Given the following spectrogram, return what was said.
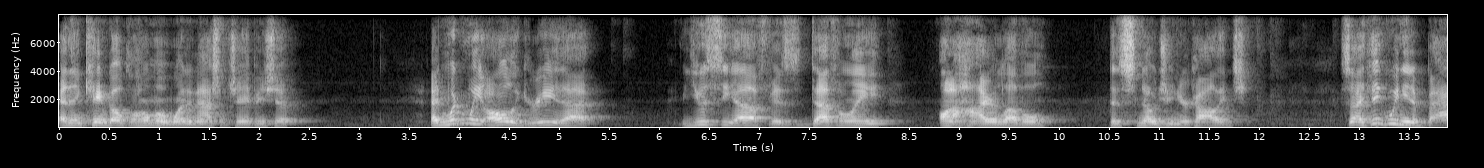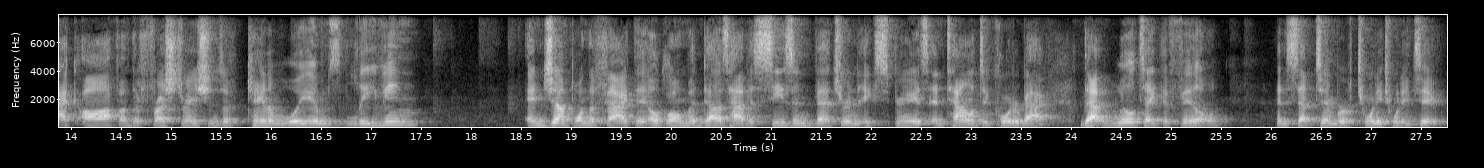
and then came to Oklahoma and won a national championship? And wouldn't we all agree that UCF is definitely on a higher level than Snow Junior College? So I think we need to back off of the frustrations of Caleb Williams leaving and jump on the fact that Oklahoma does have a seasoned veteran, experienced, and talented quarterback that will take the field in September of 2022.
